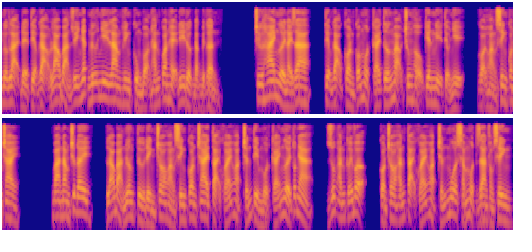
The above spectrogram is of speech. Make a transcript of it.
ngược lại để tiệm gạo lao bản duy nhất nữ nhi lam hình cùng bọn hắn quan hệ đi được đặc biệt gần. Trừ hai người này ra, tiệm gạo còn có một cái tướng mạo trung hậu kiên nghị tiểu nhị gọi hoàng sinh con trai. Ba năm trước đây, lão bản nương từ đình cho hoàng sinh con trai tại khoái hoạt trấn tìm một cái người tốt nhà, giúp hắn cưới vợ, còn cho hắn tại khoái hoạt trấn mua sắm một gian phòng sinh,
